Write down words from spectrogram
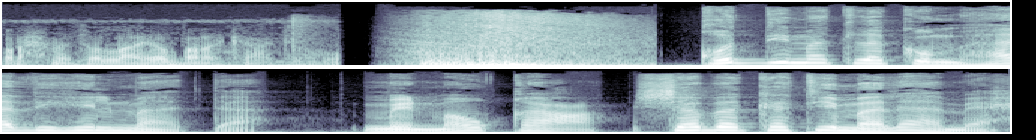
ورحمة الله وبركاته. قدمت لكم هذه المادة من موقع شبكة ملامح.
